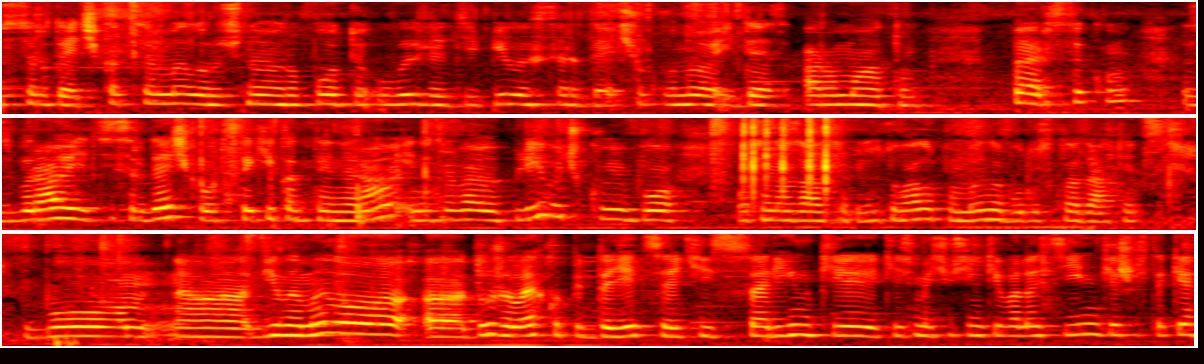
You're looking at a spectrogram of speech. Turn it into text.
сердечка. Це мило ручної роботи у вигляді білих сердечок. Воно йде з ароматом персику. Збираю ці сердечка от в такі контейнера і накриваю плівочкою, бо от я на завтра підготувала, помила, буду складати. Бо е, біле мило е, дуже легко піддається якісь сарінки, якісь масюсінькі волосінки, щось таке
